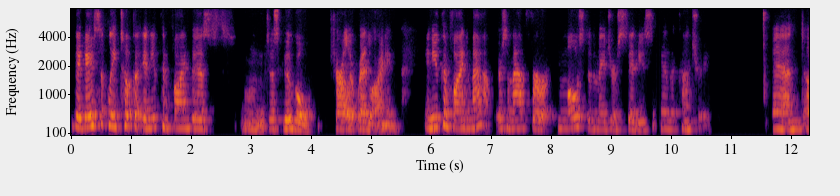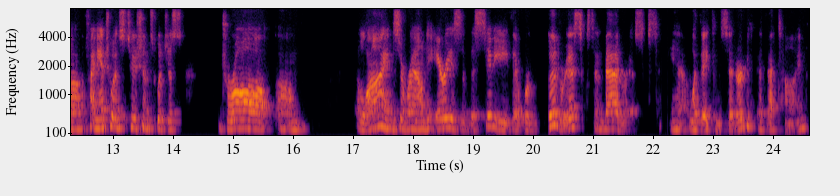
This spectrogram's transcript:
they basically took, a, and you can find this, mm, just Google Charlotte redlining and you can find a map. There's a map for most of the major cities in the country. And uh, financial institutions would just draw um, lines around areas of the city that were good risks and bad risks, you know, what they considered at that time.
